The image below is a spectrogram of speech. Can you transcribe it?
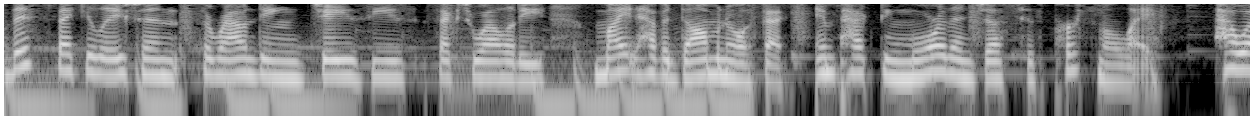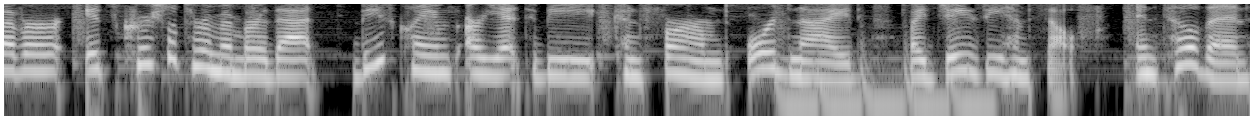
This speculation surrounding Jay Z's sexuality might have a domino effect, impacting more than just his personal life. However, it's crucial to remember that these claims are yet to be confirmed or denied by Jay Z himself. Until then,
